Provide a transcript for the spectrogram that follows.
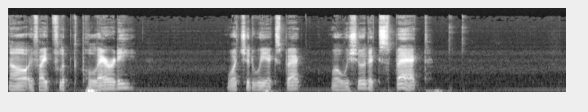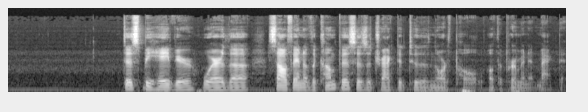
Now if I flip the polarity what should we expect? Well we should expect this behavior where the south end of the compass is attracted to the north pole of the permanent magnet.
